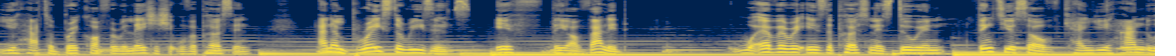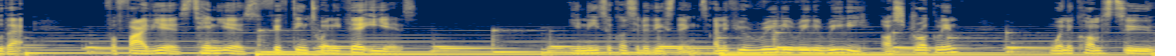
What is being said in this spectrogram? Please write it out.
you had to break off a relationship with a person and embrace the reasons if they are valid. Whatever it is the person is doing, think to yourself can you handle that? for five years, 10 years, 15, 20, 30 years. You need to consider these things. And if you really, really, really are struggling when it comes to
